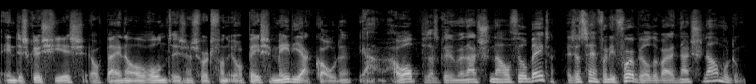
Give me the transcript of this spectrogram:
in discussie is, of bijna al rond is... een soort van Europese mediacode. Ja, hou op, dat kunnen we nationaal veel beter. Dus dat zijn van die voorbeelden waar het nationaal moet doen.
